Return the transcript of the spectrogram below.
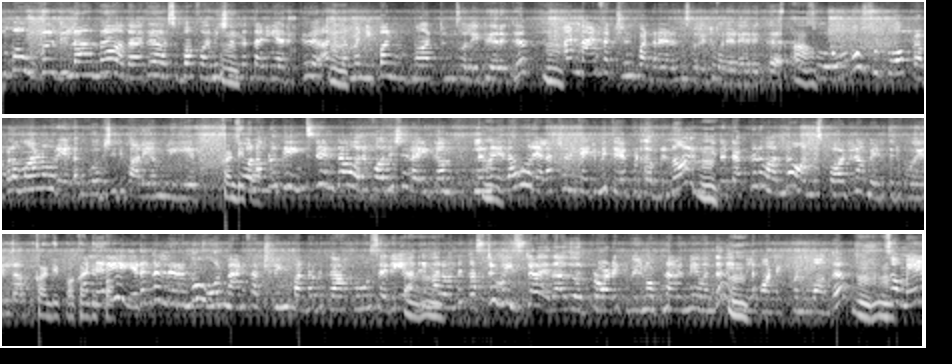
சுபா உட்வேர்ல்டு இல்லாம அதாவது சுபா ஃபர்னிச்சர்னு தனியா இருக்கு. அது இல்லாம நிப்பான் மார்ட்னு சொல்லிட்டு இருக்கு. அண்ட் மேனுஃபேக்சரிங் பண்ற இடம்னு சொல்லிட்டு ஒரு இடம் இருக்கு. ஸோ ரொம்ப சூப்பர் பிரபலமான ஒரு இடம் கோபிச்செட்டிப்பாளையம்லயே கண்டிப்பா. So, நம்மளுக்கு இன்ஸ்டன்ட்டா ஒரு ஃபர்னிச்சர் ஐட்டம் இல்லைன்னா ஏதாவது ஒரு எலக்ட்ரானிக் ஐட்டமே தேவைப்படுது அப்படின்னா இவங்க டக்குன்னு வந்து ஆன் தி ஸ்பாட் நம்ம எடுத்துட்டு போயிடலாம். கண்டிப்பாக நிறைய இடங்கள்ல இருந்தும் ஓன் மேனுஃபேக்சரிங் பண்றதுக்காகவும் சரி அதே மாதிரி வந்து கஸ்டமைஸ்டா ஏதாவது ஒரு ப்ராடக்ட் வேணும் அப்படின்னாலுமே வந்து எங்களை காண்டாக்ட் பண்ணுவாங்க. ஸோ மேல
